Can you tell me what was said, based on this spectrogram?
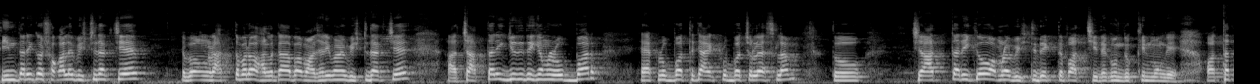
তিন তারিখেও সকালে বৃষ্টি থাকছে এবং রাত্রেবেলাও হালকা বা মাঝারি মানে বৃষ্টি থাকছে। আর চার তারিখ যদি দেখি আমরা রোববার, এক রোববার থেকে আরেক রোববার চলে আসলাম। তো চার তারিখেও আমরা বৃষ্টি দেখতে পাচ্ছি, দেখুন দক্ষিণবঙ্গে। অর্থাৎ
